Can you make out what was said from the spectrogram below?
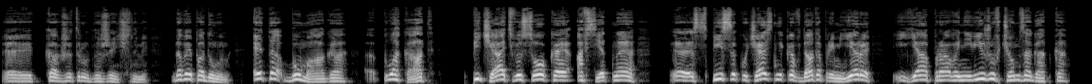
Э, как же трудно с женщинами. Давай подумаем. Это бумага, э, плакат, печать высокая, офсетная, э, список участников, дата премьеры. Я, право, не вижу, в чем загадка».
